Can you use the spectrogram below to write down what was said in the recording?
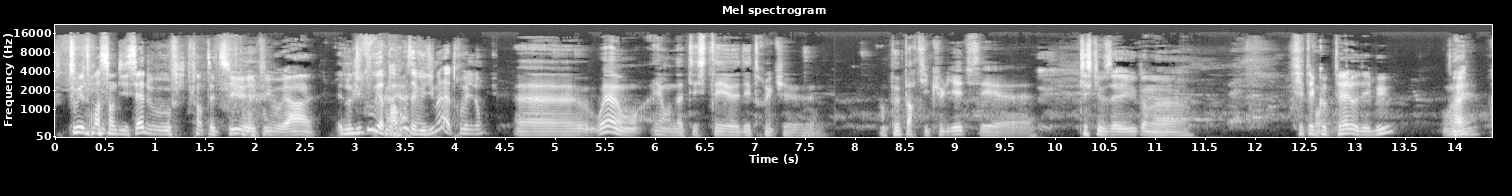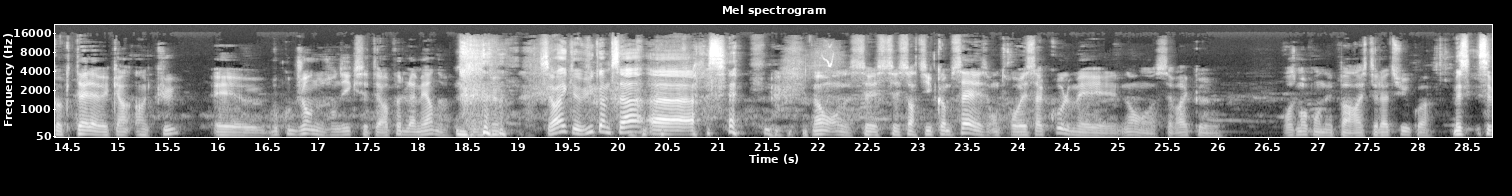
tous les 317, vous vous plantez dessus et puis vous verrez. Et donc du coup, apparemment, vous avez eu du mal à trouver le nom. euh, ouais, on, et on a testé euh, des trucs euh, un peu particuliers, tu sais. euh, Qu'est-ce que vous avez eu comme euh, C'était Bon. cocktail au début, ouais. Ouais. cocktail avec un, un cul, et euh, beaucoup de gens nous ont dit que c'était un peu de la merde. C'est vrai que vu comme ça, euh, c'est- non, on- c'est c'est sorti comme ça, et on trouvait ça cool, mais non, c'est vrai que heureusement qu'on n'est pas resté là-dessus, quoi. mais c'est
